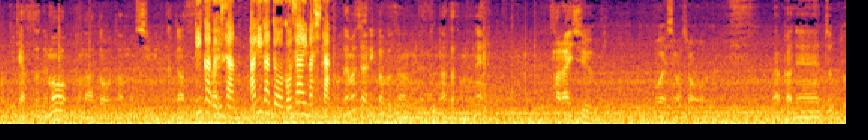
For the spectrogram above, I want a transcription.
ポッドキャストでもこの後お楽しみください。リカブルさん、ありがとうございました。ありがとうございました。リカブルさん皆さんあなたともね。再来週お会いしましょう。なんかねちょっと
